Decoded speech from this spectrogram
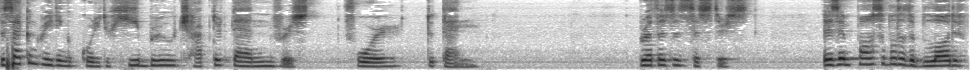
The second reading according to Hebrew chapter 10, verse 4 to 10. Brothers and sisters, it is impossible that the blood of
